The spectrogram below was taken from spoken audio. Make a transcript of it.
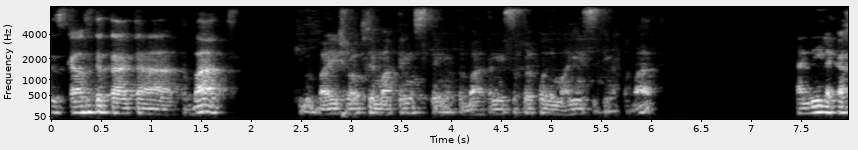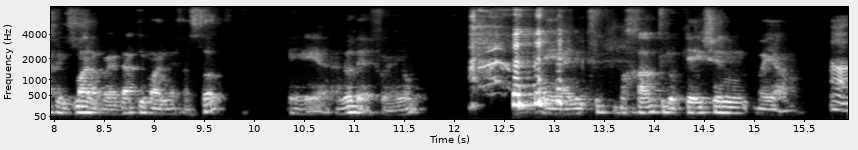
הזכרת את הטבעת, כאילו בא לי לשאול אתכם מה אתם עושים עם הטבעת, אני אספר קודם מה אני עשיתי עם הטבעת. אני לקח לי זמן, אבל ידעתי מה אני הולך לעשות. אה, אני לא יודע איפה היום. אה, אני פשוט בחרתי לוקיישן בים. אה.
